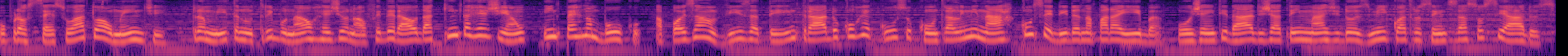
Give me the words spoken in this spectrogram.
O processo atualmente tramita no Tribunal Regional Federal da Quinta Região, em Pernambuco, após a Anvisa ter entrado com recurso contra a liminar concedida na Paraíba. Hoje a entidade já tem mais de 2.400 associados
